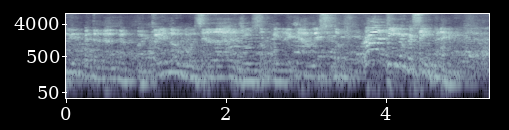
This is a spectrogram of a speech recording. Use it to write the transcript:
Credo non sia l'area giusto, quindi che ha messo Ranting per sempre!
